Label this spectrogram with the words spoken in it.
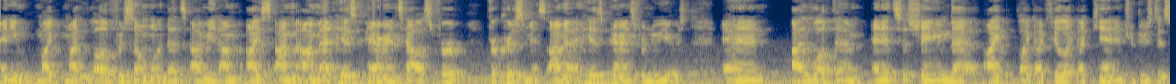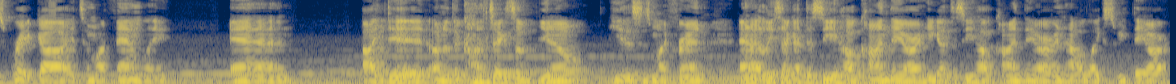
any my my love for someone. That's I mean I'm I, I'm I'm at his parents' house for for Christmas. I'm at his parents for New Year's, and I love them. And it's a shame that I like I feel like I can't introduce this great guy to my family, and I did under the context of, you know, he, this is my friend. And at least I got to see how kind they are. And he got to see how kind they are and how like sweet they are.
